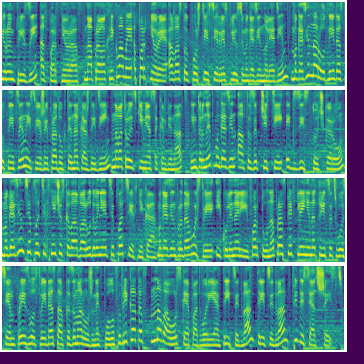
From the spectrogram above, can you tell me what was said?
гарантируем призы от партнеров. На правах рекламы партнеры «Восток Поштехсервис Плюс» и магазин 01, магазин «Народные доступные цены и свежие продукты на каждый день», Новотроицкий мясокомбинат, интернет-магазин автозапчастей exist.ru, магазин теплотехнического оборудования «Теплотехника», магазин продовольствия и кулинарии «Фортуна», проспект Ленина, 38, производство и доставка замороженных полуфабрикатов «Новоорское подворье», 32 32 56.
